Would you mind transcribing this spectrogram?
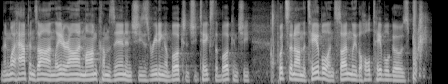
And then what happens on? Later on, mom comes in and she's reading a book and she takes the book and she puts it on the table and suddenly the whole table goes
